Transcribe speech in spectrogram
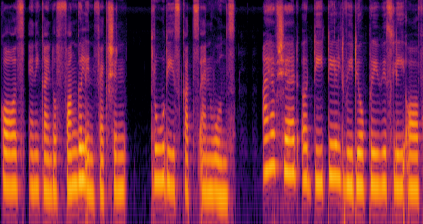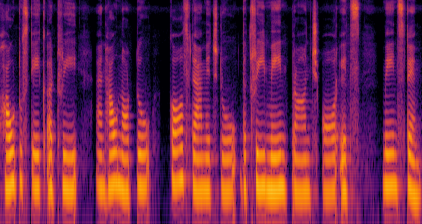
cause any kind of fungal infection through these cuts and wounds. I have shared a detailed video previously of how to stake a tree and how not to cause damage to the tree main branch or its main stem.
